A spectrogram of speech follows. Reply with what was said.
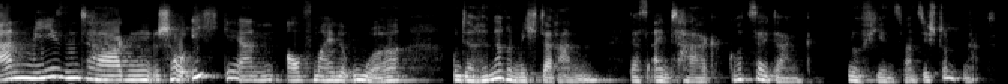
An miesen Tagen schaue ich gern auf meine Uhr und erinnere mich daran, dass ein Tag, Gott sei Dank, nur 24 Stunden hat.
